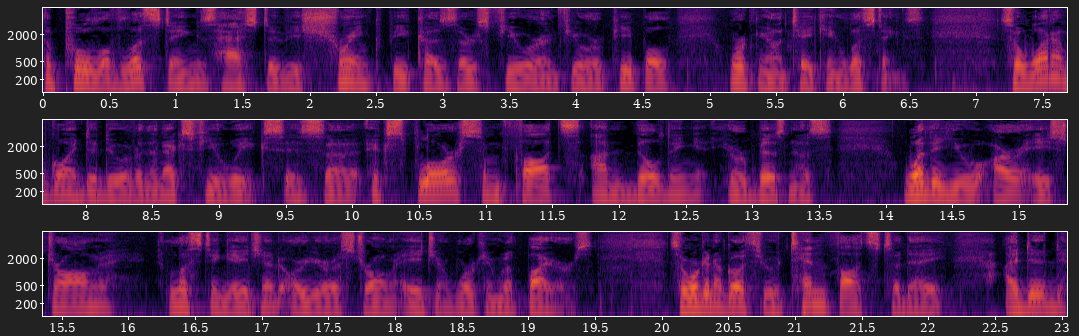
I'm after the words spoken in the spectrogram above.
the pool of listings has to shrink because there's fewer and fewer people working on taking listings. So, what I'm going to do over the next few weeks is uh, explore some thoughts on building your business, whether you are a strong listing agent or you're a strong agent working with buyers. So, we're going to go through 10 thoughts today. I did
